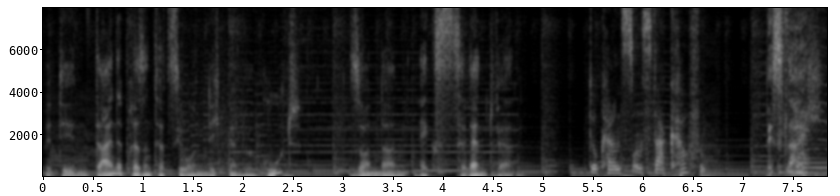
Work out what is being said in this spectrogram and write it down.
mit denen deine Präsentationen nicht mehr nur gut, sondern exzellent werden. Du kannst uns da kaufen. Bis gleich.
